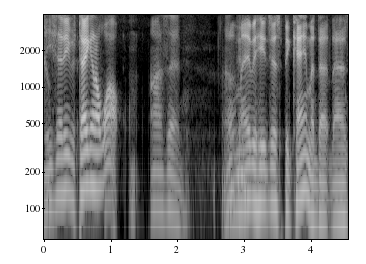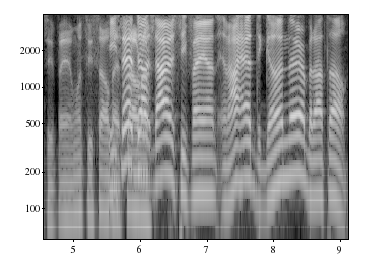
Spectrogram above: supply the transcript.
he said he was taking a walk. I said, Well, maybe he just became a Duck Dynasty fan once he saw that. He that. said Duck Dynasty fan, and I had the gun there, but I thought,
